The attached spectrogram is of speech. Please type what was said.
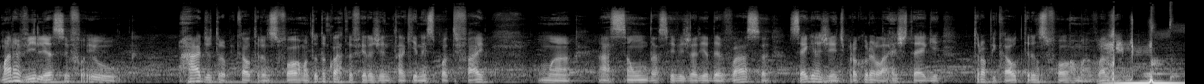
Maravilha, esse foi o Rádio Tropical Transforma. Toda quarta-feira a gente está aqui na Spotify, uma ação da cervejaria Devassa. Segue a gente, procura lá, hashtag Tropical Transforma. Valeu!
